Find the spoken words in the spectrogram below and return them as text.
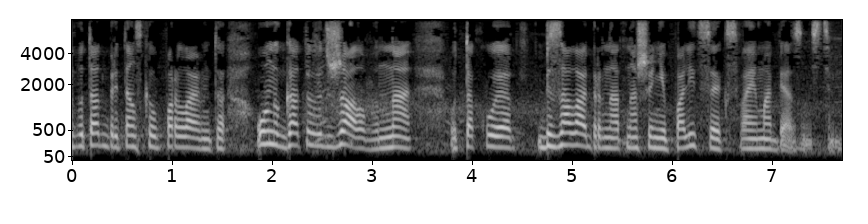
депутат британского парламента. Он готовит жалобу на вот такое безалаберное отношение полиции к своим обязанностям.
